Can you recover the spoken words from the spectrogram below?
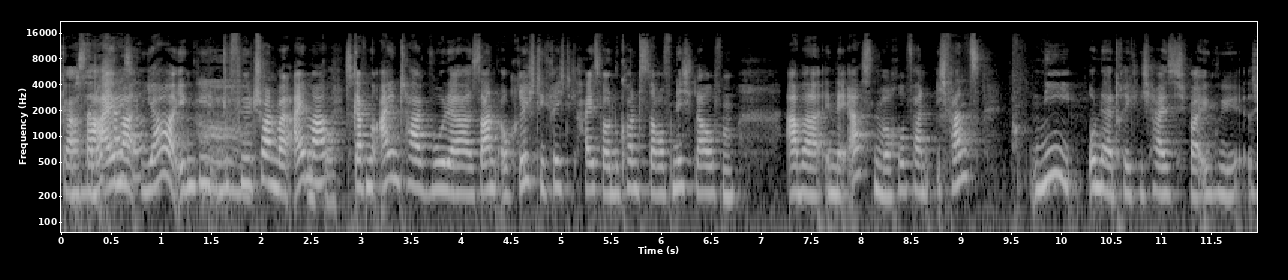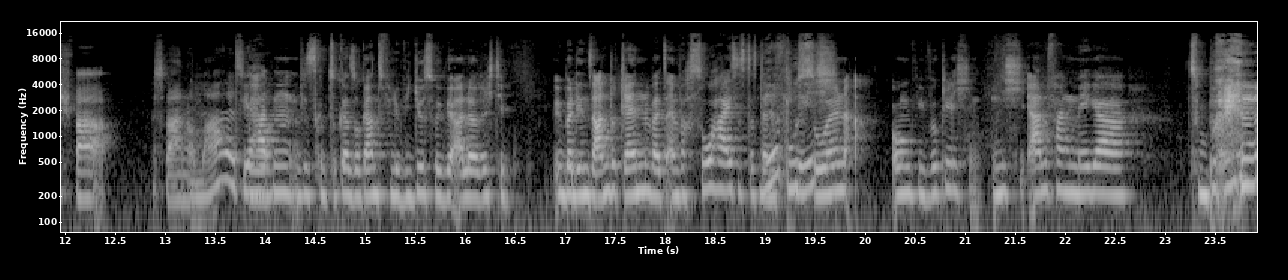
gab war einmal, heißer? ja, irgendwie oh. gefühlt schon, weil einmal, oh es gab nur einen Tag, wo der Sand auch richtig, richtig heiß war und du konntest darauf nicht laufen. Aber in der ersten Woche fand ich fand's nie unerträglich heiß. Ich war irgendwie, ich war es war normal. Es wir hatten, es gibt sogar so ganz viele Videos, wo wir alle richtig über den Sand rennen, weil es einfach so heiß ist, dass deine wirklich? Fußsohlen irgendwie wirklich nicht anfangen, mega zu brennen.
